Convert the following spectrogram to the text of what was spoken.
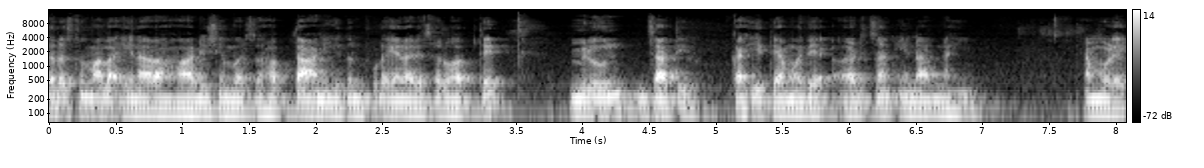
तरच तुम्हाला येणारा हा डिसेंबरचा हप्ता आणि इथून पुढे येणारे सर्व हप्ते मिळून जातील. काही त्यामध्ये अडचण येणार नाही. त्यामुळे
